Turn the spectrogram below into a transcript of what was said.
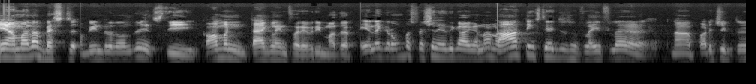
ஏன் என் அம்மா தான் பெஸ்ட் அப்படின்றது வந்து it's the common tagline for every mother எனக்கு ரொம்ப ஸ்பெஷல் எதுக்காகன்னா ஸ்டார்டிங் ஸ்டேஜஸ் ஆஃப் லைஃப்பில் நான் படிச்சுட்டு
